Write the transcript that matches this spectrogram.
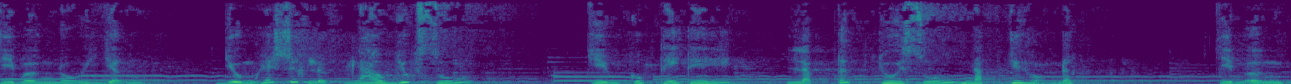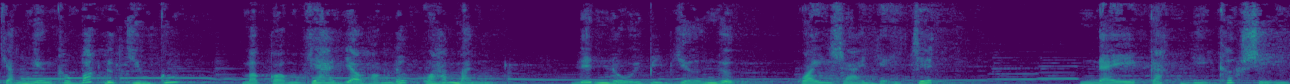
Chim ưng nổi giận, dùng hết sức lực lao vút xuống. Chim cút thấy thế, lập tức chui xuống nắp dưới hòn đất. Chim ưng chẳng những không bắt được chim cút, mà còn da vào hòn đất quá mạnh, đến nỗi bị vỡ ngực, quay ra nhảy chết. Này các vị khất sĩ,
